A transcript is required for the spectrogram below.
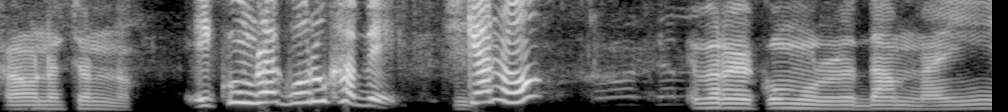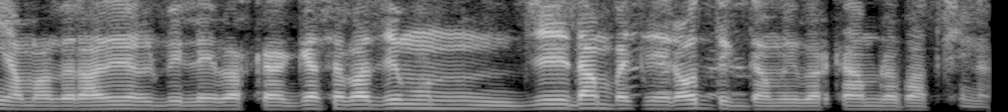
খাওয়ানোর জন্য। এই কুমড়া গরু খাবে? কেন? এবার কুমড়োর দাম নাই আমাদের আরিয়াল বিলে এবার গেছে বা যেমন যে দাম পাইছে এর অর্ধেক দাম এবার আমরা পাচ্ছি না।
